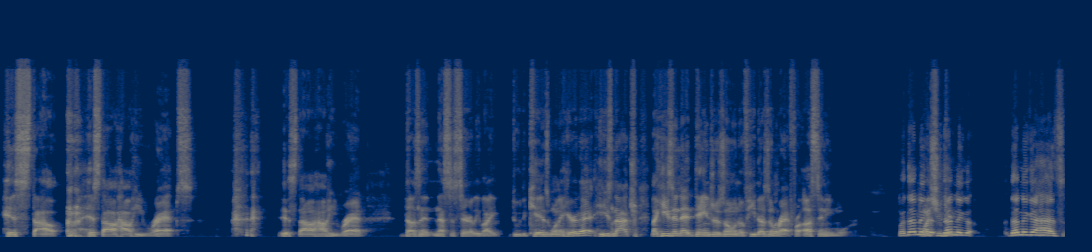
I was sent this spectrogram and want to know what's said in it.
his style, his style, how he raps, his style, how he rap, doesn't necessarily like. Do the kids want to hear that? He's not like he's in that danger zone of he doesn't But- rap for us anymore. But that nigga, that get- nigga, that nigga has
